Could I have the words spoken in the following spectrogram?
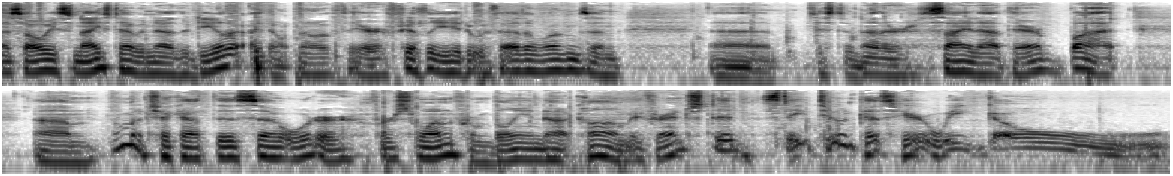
it's always nice to have another dealer. I don't know if they're affiliated with other ones and uh, just another site out there, but um, I'm going to check out this uh, order, first one from bullion.com. If you're interested, stay tuned because here we go.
